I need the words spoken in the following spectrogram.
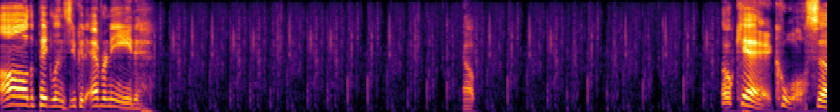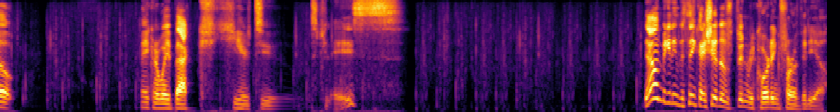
all the piglins you could ever need. Yep. Okay, cool. So, make our way back here to this place. Now I'm beginning to think I should have been recording for a video.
